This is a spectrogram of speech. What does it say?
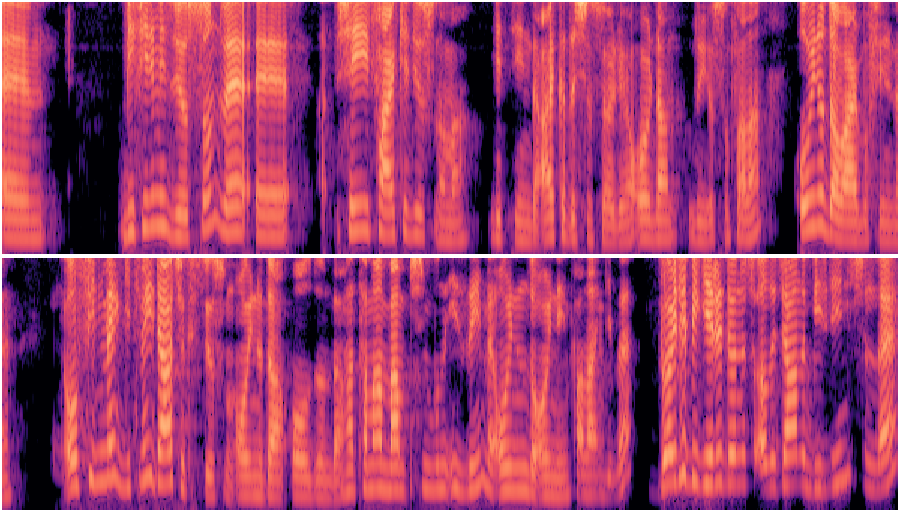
Ee, bir film izliyorsun ve e, şeyi fark ediyorsun ama gittiğinde arkadaşın söylüyor oradan duyuyorsun falan. Oyunu da var bu filmin. O filme gitmeyi daha çok istiyorsun oyunu da olduğunda. Ha tamam ben şimdi bunu izleyeyim ve oyununu da oynayayım falan gibi. Böyle bir geri dönüş alacağını bildiğin için de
